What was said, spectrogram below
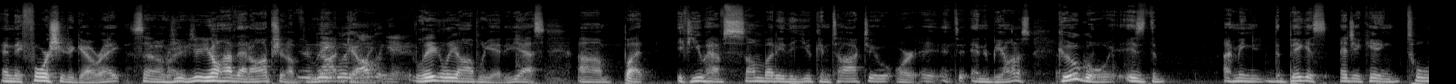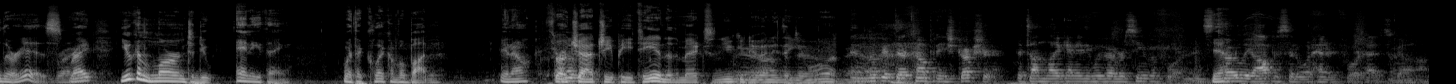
And they force you to go, right? So you, you don't have that option of You're not legally going. obligated. Legally obligated, yes. Um, but if you have somebody that you can talk to, or and to be honest, Google is the, I mean, the biggest educating tool there is, right? Right. You can learn to do anything with a click of a button. You know, Throw Yeah. Chat GPT into the mix, and you can Yeah, do anything to you want. And look at their company structure. It's unlike anything we've ever seen before. It's Yeah. totally opposite of what Henry Ford has going on.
